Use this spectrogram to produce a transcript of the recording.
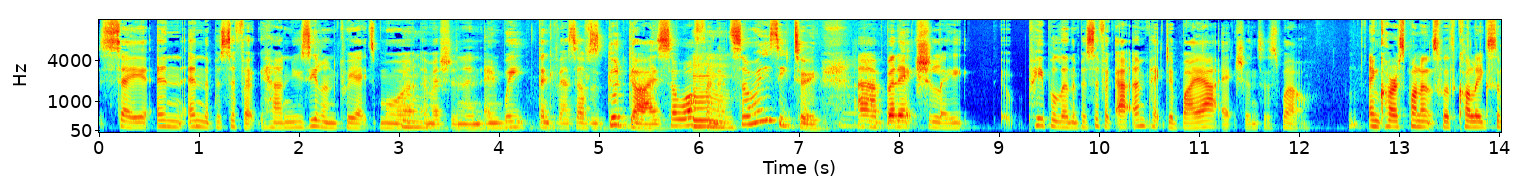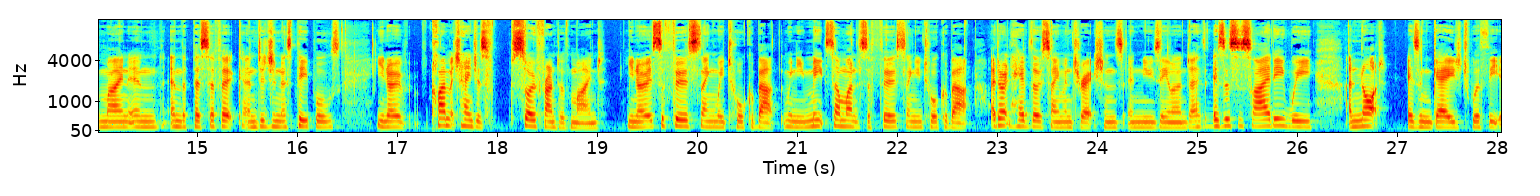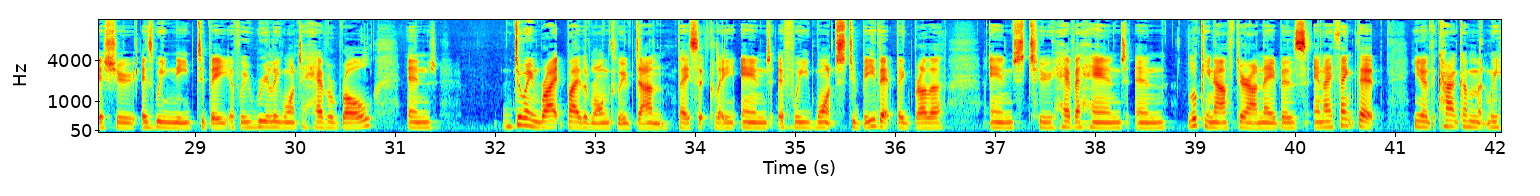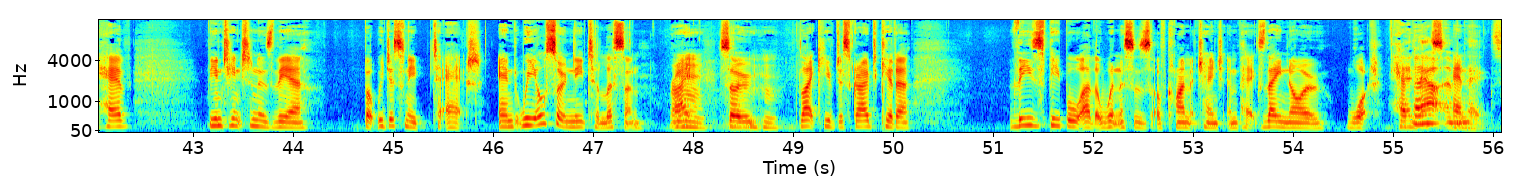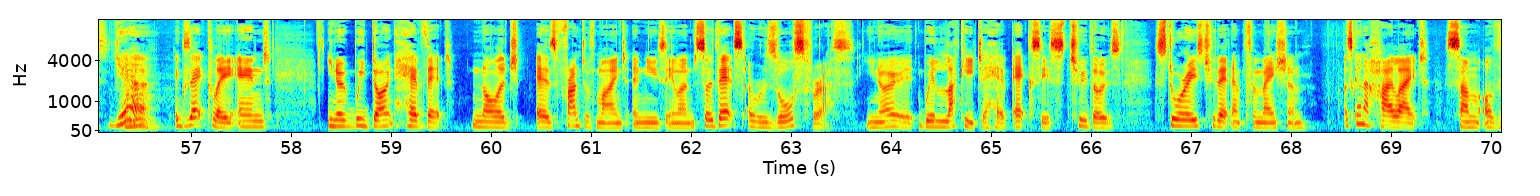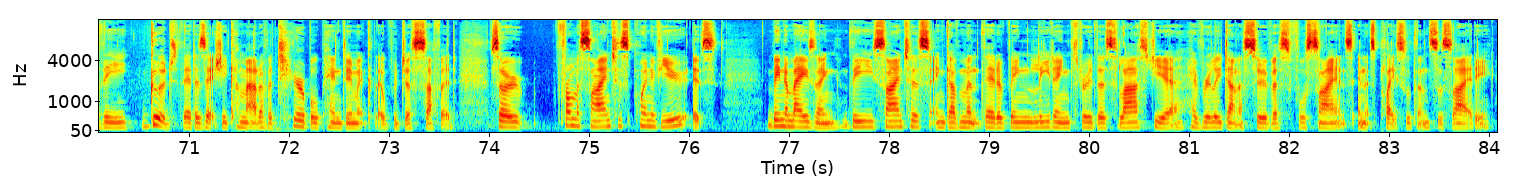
say, in in the Pacific, how New Zealand creates more mm. emission, and, and we think of ourselves as good guys so often. Mm. It's so easy to, uh, but actually, people in the Pacific are impacted by our actions as well. In correspondence with colleagues of mine in, in the Pacific, Indigenous peoples, you know, climate change is so front of mind. You know, it's the first thing we talk about. When you meet someone, it's the first thing you talk about. I don't have those same interactions in New Zealand. As, as a society, we are not as engaged with the issue as we need to be if we really want to have a role in doing right by the wrongs we've done, basically. And if we want to be that big brother and to have a hand in looking after our neighbours, and I think that, you know, the current government we have, the intention is there, but we just need to act. And we also need to listen, right? Mm. So, mm-hmm. like you've described, Kera, these people are the witnesses of climate change impacts. They know what happens. And our impacts. And, yeah, mm. exactly. And, you know, we don't have that knowledge as front of mind in New Zealand. So that's a resource for us. You know, we're lucky to have access to those stories, to that information. I was going to highlight some of the good that has actually come out of a terrible pandemic that we've just suffered. So, from a scientist's point of view, it's been amazing. The scientists and government that have been leading through this last year have really done a service for science and its place within society.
